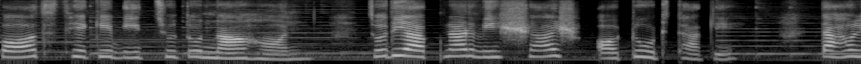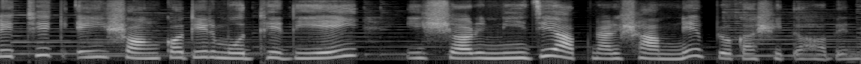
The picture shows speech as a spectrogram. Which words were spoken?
পথ থেকে বিচ্যুত না হন, যদি আপনার বিশ্বাস অটুট থাকে তাহলে ঠিক এই সংকটের মধ্যে দিয়েই ঈশ্বর নিজে আপনার সামনে প্রকাশিত হবেন।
